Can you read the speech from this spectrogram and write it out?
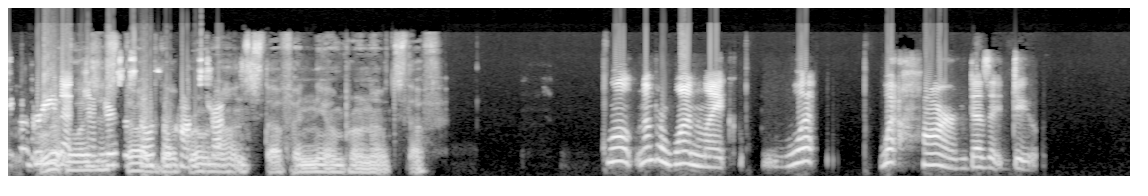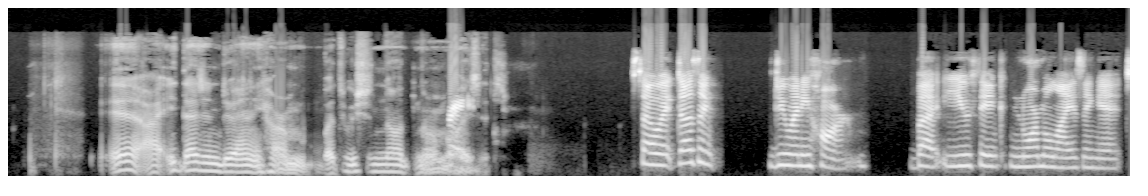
you agree let- that let's gender is a social the construct? pronoun stuff and neopronoun stuff. Well, number one, like what what harm does it do? Yeah, I, it doesn't do any harm, but we should not normalize Right. it. So it doesn't do any harm, but you think normalizing it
